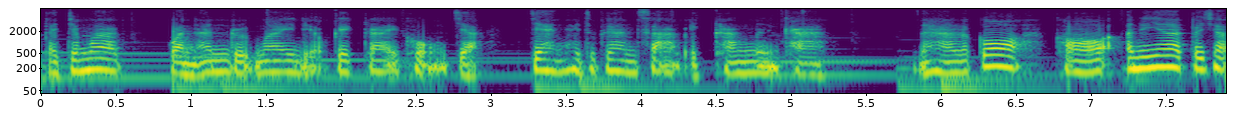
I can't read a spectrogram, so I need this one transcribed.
แต่จะมากกว่านั้นหรือไม่เดี๋ยวใกล้ๆคงจะ แจ้งให้ทุกท่านทราบอีกครั้งหนึ่งค่ะนะคะแล้วก็ขออนุญาตประชา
